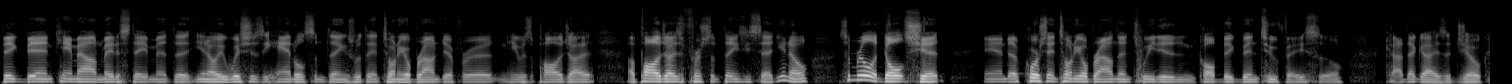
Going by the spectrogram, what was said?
Big Ben came out and made a statement that you know he wishes he handled some things with Antonio Brown different, and he was apologize apologizing for some things he said. You know, some real adult shit. And of course, Antonio Brown then tweeted and called Big Ben Two Face. So, God, that guy is a joke.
